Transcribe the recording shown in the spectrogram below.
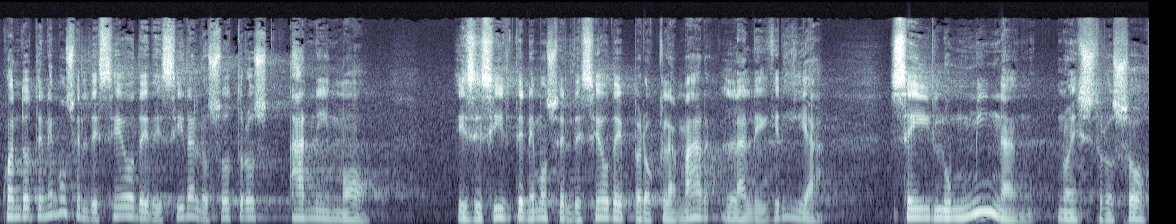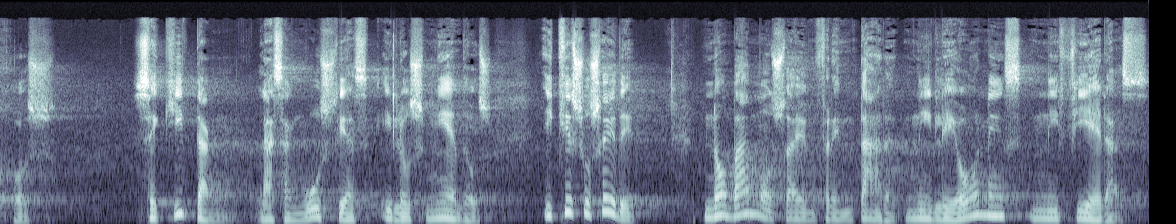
cuando tenemos el deseo de decir a los otros ánimo, es decir, tenemos el deseo de proclamar la alegría, se iluminan nuestros ojos, se quitan las angustias y los miedos. ¿Y qué sucede? No vamos a enfrentar ni leones ni fieras.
